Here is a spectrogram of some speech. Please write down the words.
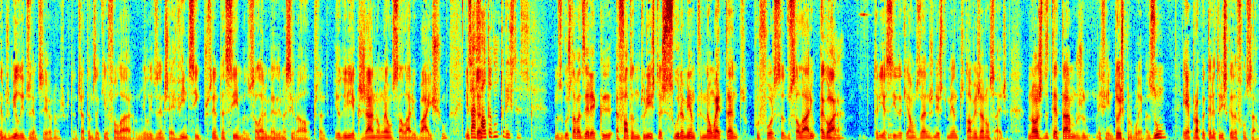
temos 1.200 euros, portanto já estamos aqui a falar, 1.200 é 25% acima do salário médio nacional, portanto eu diria que já não é um salário baixo. Mas e, há falta de motoristas. Mas o que eu estava a dizer é que a falta de motoristas seguramente não é tanto por força do salário agora. Teria sido aqui há uns anos, neste momento talvez já não seja. Nós detectámos, enfim, dois problemas. Um é a própria característica da função,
